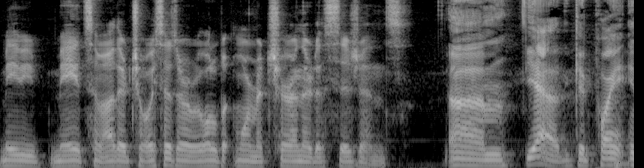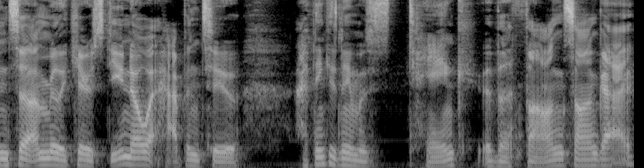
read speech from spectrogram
maybe made some other choices or were a little bit more mature in their decisions. Um, yeah, good point. And so I'm really curious. Do you know what happened to? I think his name was Tank, the thong song guy.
